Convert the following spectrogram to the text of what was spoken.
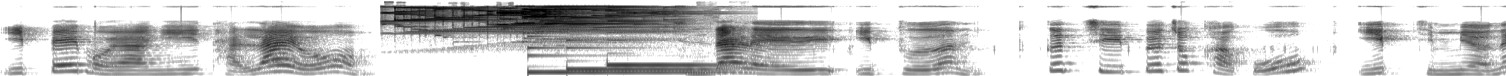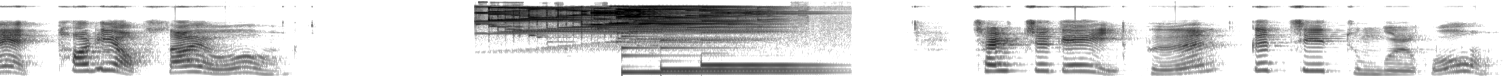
잎의 모양이 달라요. 진달래의 잎은 끝이 뾰족하고 잎 뒷면에 털이 없어요. 철쭉의 잎은 끝이 둥글고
